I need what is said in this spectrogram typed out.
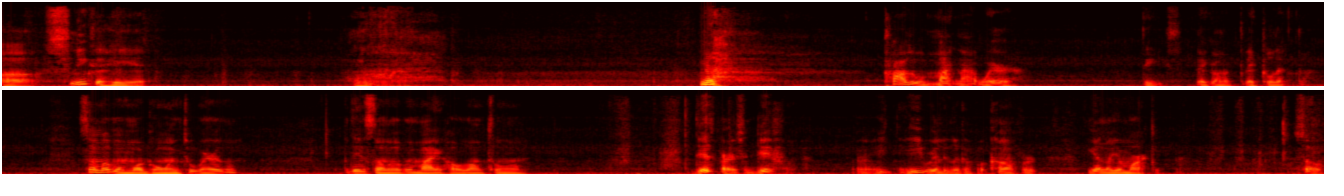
a sneakerhead no. Probably might not wear these. They're gonna they collect them. Some of them are going to wear them, but then some of them might hold on to them. This person different. Uh, he he really looking for comfort. You gotta know your market. So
